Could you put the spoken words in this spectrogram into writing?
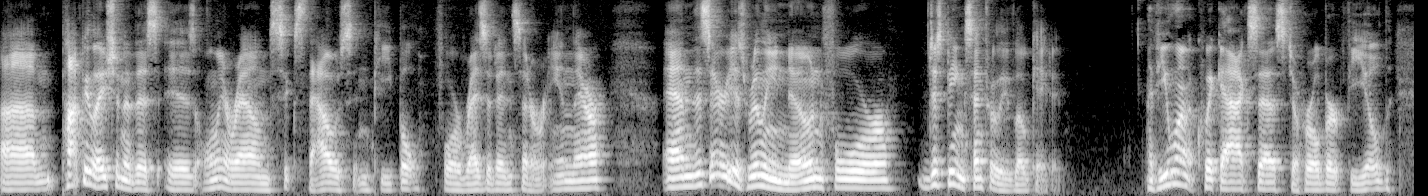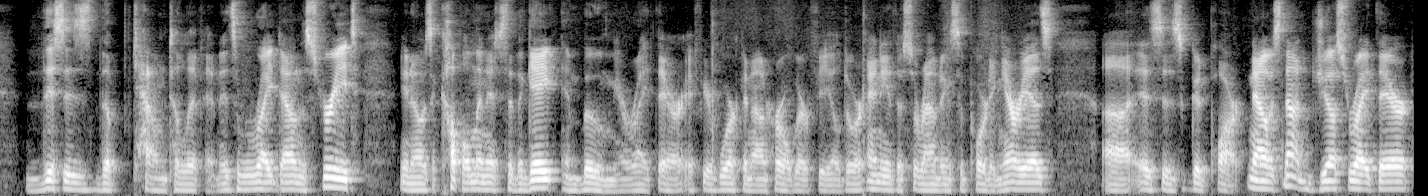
Um, population of this is only around 6,000 people for residents that are in there. And this area is really known for just being centrally located. If you want quick access to Hurlburt Field, this is the town to live in. It's right down the street. You know, it's a couple minutes to the gate, and boom, you're right there if you're working on Hurlburt Field or any of the surrounding supporting areas uh, is his good park. Now, it's not just right there.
